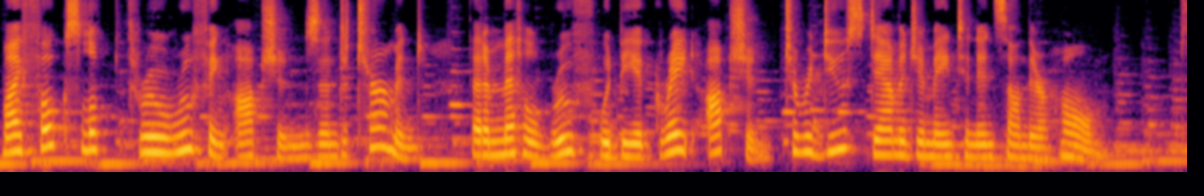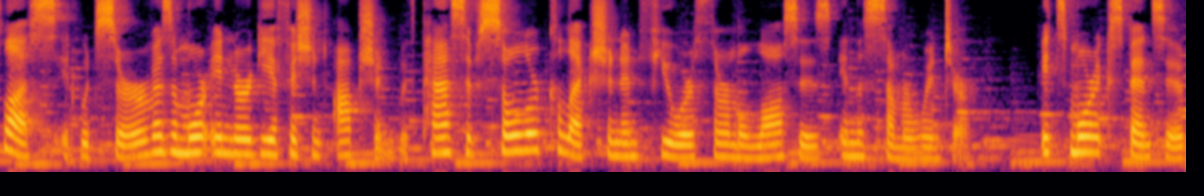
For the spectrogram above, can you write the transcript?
My folks looked through roofing options and determined that a metal roof would be a great option to reduce damage and maintenance on their home. Plus, it would serve as a more energy-efficient option with passive solar collection and fewer thermal losses in the summer-winter. It's more expensive,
